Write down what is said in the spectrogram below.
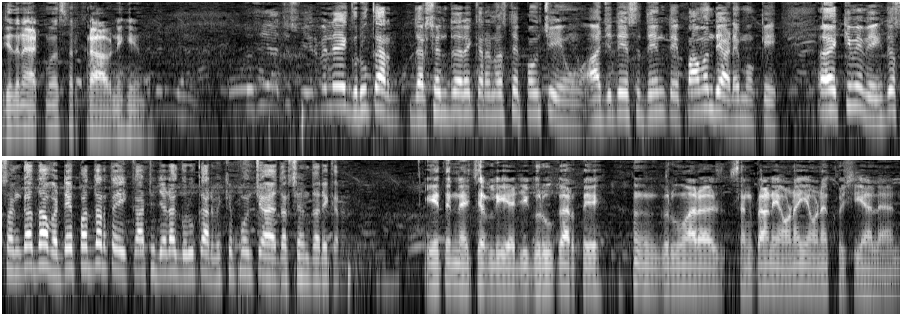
ਜਿਹਦੇ ਨਾਲ ਐਟਮੋਸਫੇਅਰ ਖਰਾਬ ਨਹੀਂ ਹੁੰਦਾ। ਤੁਸੀਂ ਅੱਜ ਸਵੇਰ ਵੇਲੇ ਗੁਰੂ ਘਰ ਦਰਸ਼ਨ ਦਰ ਕਰਨ ਵਾਸਤੇ ਪਹੁੰਚੇ ਹੋ। ਅੱਜ ਦੇ ਇਸ ਦਿਨ ਤੇ ਪਾਵਨ ਦਿਹਾੜੇ ਮੌਕੇ ਕਿਵੇਂ ਵੇਖਦੇ ਹੋ? ਸੰਗਤ ਦਾ ਵੱਡੇ ਪੱਧਰ ਤੇ ਇਕੱਠ ਜਿਹੜਾ ਗੁਰੂ ਘਰ ਵਿਖੇ ਪਹੁੰਚਿਆ ਹੈ ਦਰਸ਼ਨ ਦਰੇ ਕਰਨ। ਇਹ ਤੇ ਨੇਚਰਲੀ ਹੈ ਜੀ ਗੁਰੂ ਘਰ ਤੇ ਗੁਰੂ ਮਹਾਰਾਜ ਸੰਗਤਾਂ ਨੇ ਆਉਣਾ ਹੀ ਆਉਣਾ ਖੁਸ਼ੀਆਂ ਲੈਣ।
